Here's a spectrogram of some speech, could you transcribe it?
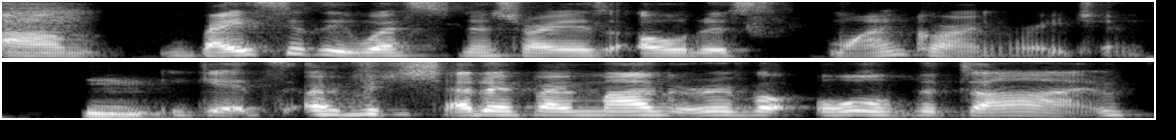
um, basically Western Australia's oldest wine growing region. Mm. He gets overshadowed by Margaret River all the time.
